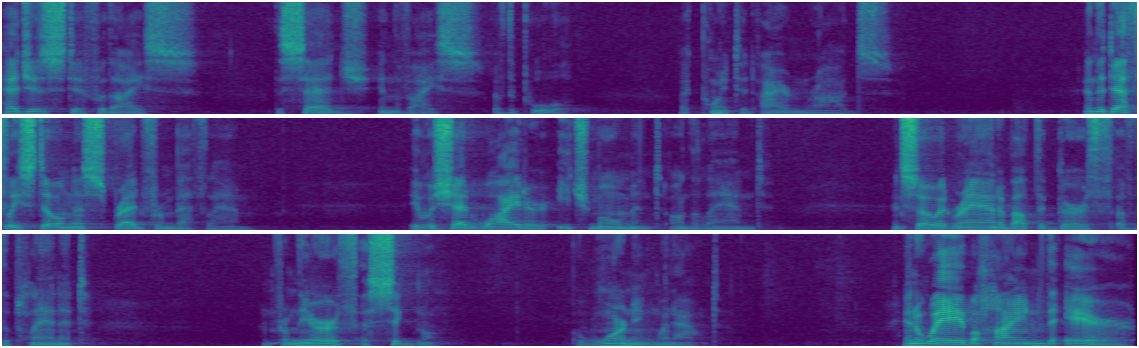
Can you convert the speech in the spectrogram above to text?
Hedges stiff with ice, the sedge in the vice of the pool like pointed iron rods. And the deathly stillness spread from Bethlehem. It was shed wider each moment on the land. And so it ran about the girth of the planet. And from the earth, a signal, a warning went out. And away behind the air,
